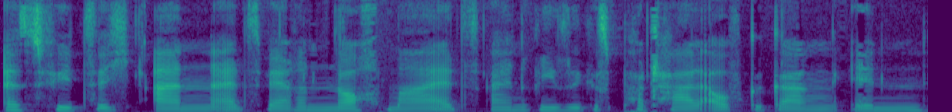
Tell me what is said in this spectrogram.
es fühlt sich an, als wäre nochmals ein riesiges Portal aufgegangen in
